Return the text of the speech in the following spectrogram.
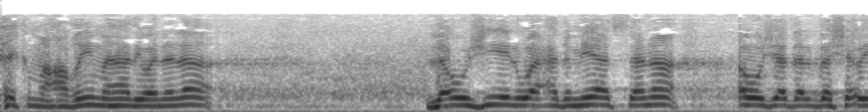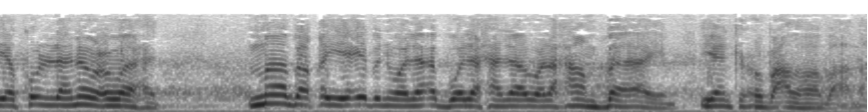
حكمة عظيمة هذه ولا لا؟ لو جيل واحد مئة سنة أوجد البشرية كلها نوع واحد. ما بقي ابن ولا أب ولا حلال ولا حرام بهائم ينكح بعضها بعضا.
